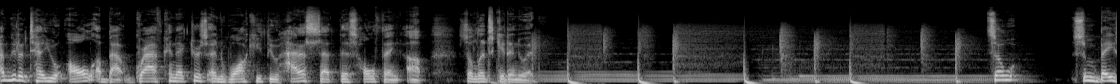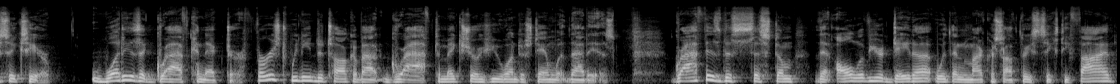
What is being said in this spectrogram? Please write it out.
I'm going to tell you all about graph connectors and walk you through how to set this whole thing up. So let's get into it. So, some basics here. What is a graph connector? First, we need to talk about graph to make sure you understand what that is. Graph is the system that all of your data within Microsoft 365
